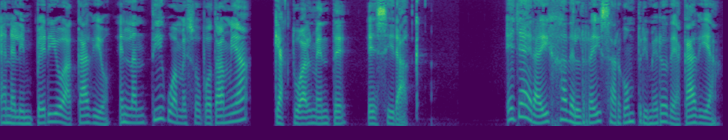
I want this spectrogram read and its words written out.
en el imperio acadio, en la antigua Mesopotamia, que actualmente es Irak. Ella era hija del rey Sargón I de Acadia,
